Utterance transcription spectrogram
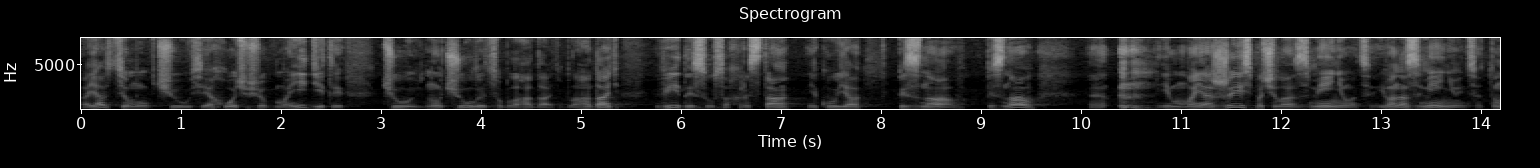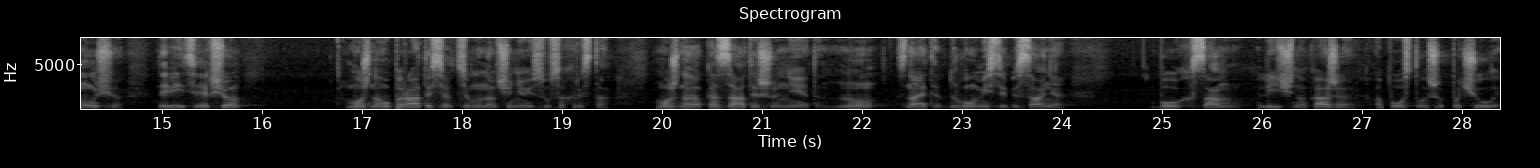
А я в цьому вчусь. Я хочу, щоб мої діти чу, ну, чули цю благодать. Благодать від Ісуса Христа, яку я пізнав. Пізнав, е, і моя життя почала змінюватися. І вона змінюється. Тому що, дивіться, якщо можна опиратися в цьому навчанню Ісуса Христа, можна казати, що ні. Ну, знаєте, в другому місці Писання Бог сам лічно каже, апостоли, щоб почули,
